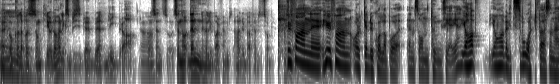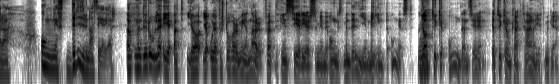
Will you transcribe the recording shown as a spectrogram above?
eh, och kollar på säsong 3 och då har det liksom precis börjat, bli bra. Och sen så, sen, har- den höll ju bara fem, hade bara fem säsonger. Hur fan, eh, hur fan orkar du kolla på en sån tung serie? Jag har, jag har väldigt svårt för såna här ångestdrivna serier. Men det roliga är att jag, jag, och jag förstår vad du menar, för att det finns serier som ger mig ångest, men den ger mig inte ångest. Jag tycker om den serien. Jag tycker om karaktärerna jättemycket.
